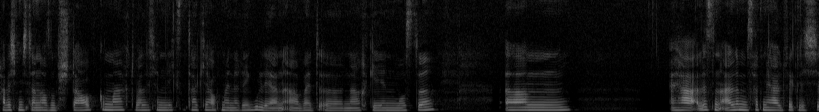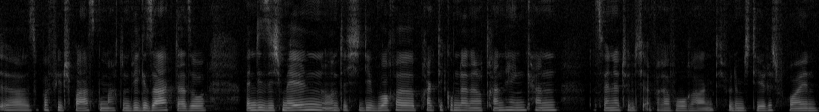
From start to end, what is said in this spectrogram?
habe ich mich dann aus dem Staub gemacht, weil ich am nächsten Tag ja auch meiner regulären Arbeit äh, nachgehen musste. Ähm, ja, alles in allem, es hat mir halt wirklich äh, super viel Spaß gemacht. Und wie gesagt, also wenn die sich melden und ich die Woche Praktikum da noch dranhängen kann, das wäre natürlich einfach hervorragend. Ich würde mich tierisch freuen.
